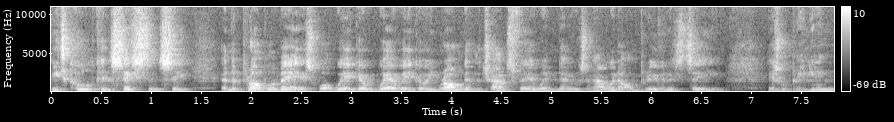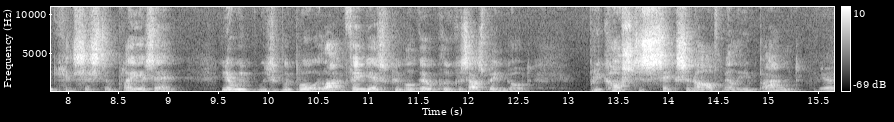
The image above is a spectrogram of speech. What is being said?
It's called consistency, and the problem is what we're go, where we're going wrong in the transfer windows and how we're not improving his team is we're bringing in consistent players in. You know, we we, we bought like thing is people go Clucas has been good, but he cost us six and a half million pound. Yeah.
